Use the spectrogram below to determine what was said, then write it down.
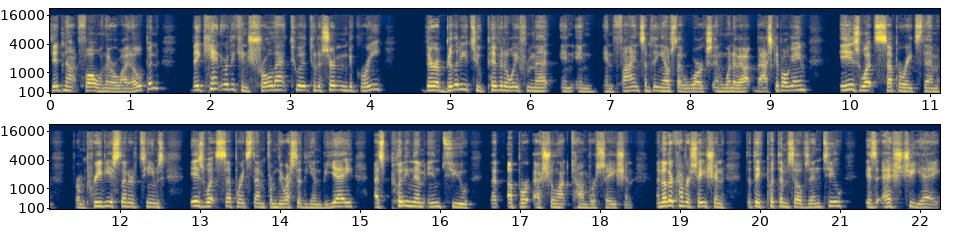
did not fall when they were wide open. They can't really control that to a, to a certain degree. Their ability to pivot away from that and, and, and find something else that works and win a basketball game is what separates them from previous Thunder teams, is what separates them from the rest of the NBA as putting them into that upper echelon conversation. Another conversation that they've put themselves into is SGA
